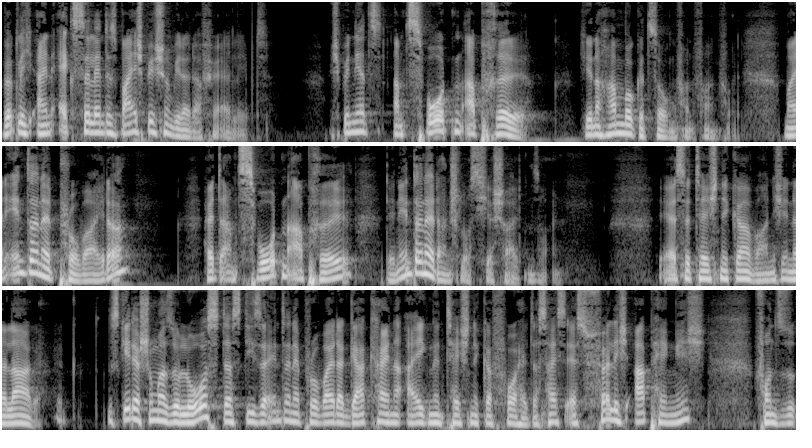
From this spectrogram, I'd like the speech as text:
wirklich ein exzellentes Beispiel schon wieder dafür erlebt. Ich bin jetzt am 2. April hier nach Hamburg gezogen von Frankfurt. Mein Internetprovider hätte am 2. April den Internetanschluss hier schalten sollen. Der erste Techniker war nicht in der Lage. Es geht ja schon mal so los, dass dieser Internetprovider gar keine eigenen Techniker vorhält. Das heißt, er ist völlig abhängig von so,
